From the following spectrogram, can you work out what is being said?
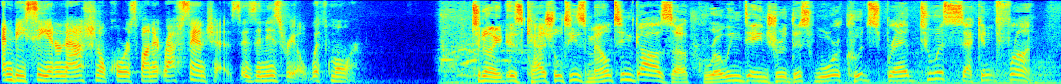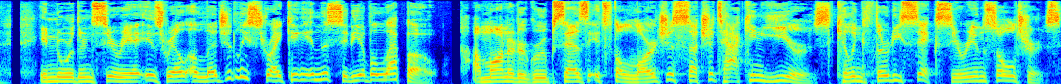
NBC international correspondent Raf Sanchez is in Israel with more. Tonight, as casualties mount in Gaza, growing danger this war could spread to a second front. In northern Syria, Israel allegedly striking in the city of Aleppo. A monitor group says it's the largest such attack in years, killing 36 Syrian soldiers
